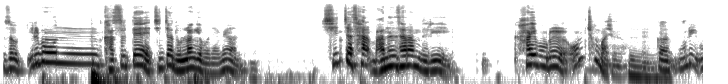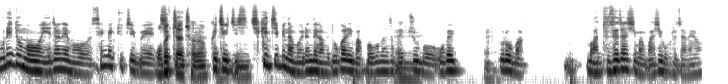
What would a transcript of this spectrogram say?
그래서 일본 갔을 때 진짜 놀란 게 뭐냐면 진짜 사- 많은 사람들이 하이볼을 엄청 마셔요. 음. 그러니까 우리 우리도 뭐 예전에 뭐 생맥주집 왜 500잔처럼. 그치 그치 음. 치킨집이나 뭐 이런 데 가면 노가리 막 먹으면서 음. 맥주 뭐 500으로 막 뭐한 두세 잔씩 막 마시고 그러잖아요.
